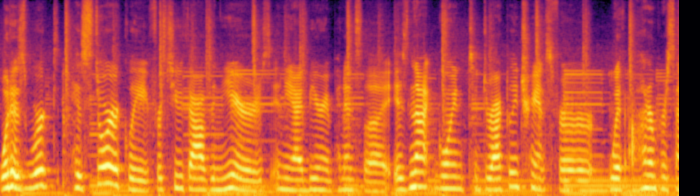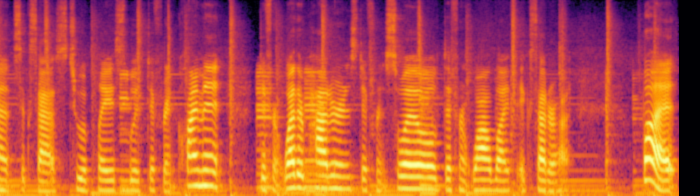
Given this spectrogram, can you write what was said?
What has worked historically for 2,000 years in the Iberian Peninsula is not going to directly transfer with 100% success to a place with different climate, different weather patterns, different soil, different wildlife, etc. But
